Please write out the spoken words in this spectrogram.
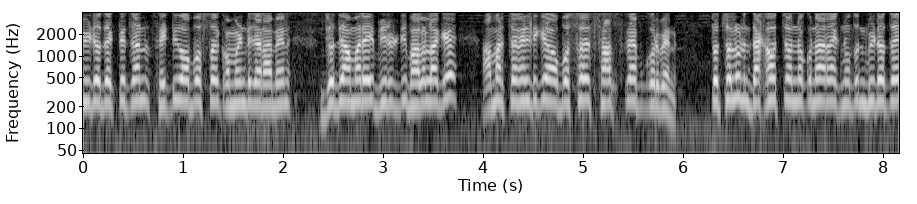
ভিডিও দেখতে চান সেটিও অবশ্যই কমেন্টে জানাবেন। যদি আমার এই ভিডিওটি ভালো লাগে, আমার চ্যানেলটিকে অবশ্যই সাবস্ক্রাইব করবেন। তো চলুন, দেখা হচ্ছে অন্য কোনো আর এক নতুন ভিডিওতে।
